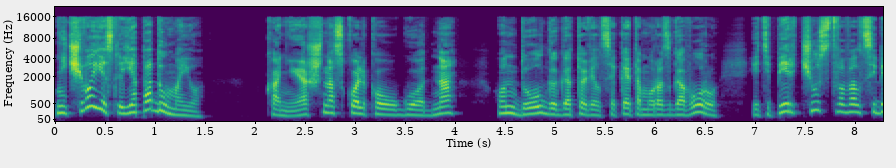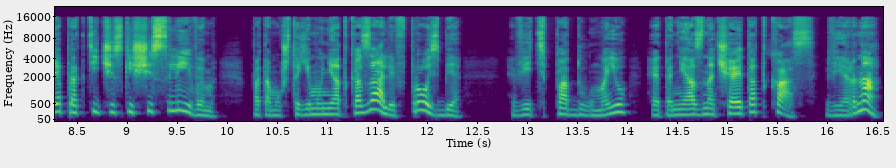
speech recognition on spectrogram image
Ничего, если я подумаю?» «Конечно, сколько угодно». Он долго готовился к этому разговору и теперь чувствовал себя практически счастливым, потому что ему не отказали в просьбе. Ведь, подумаю, это не означает отказ, верно?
